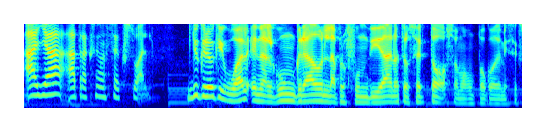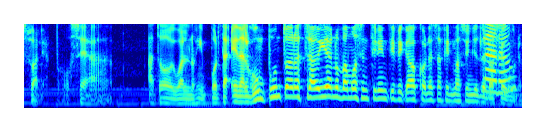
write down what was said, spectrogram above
haya atracción sexual. Yo creo que igual en algún grado en la profundidad de nuestro ser todos somos un poco demisexuales. O sea, a todo igual nos importa. En algún punto de nuestra vida nos vamos a sentir identificados con esa afirmación, yo te Claro. lo aseguro.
